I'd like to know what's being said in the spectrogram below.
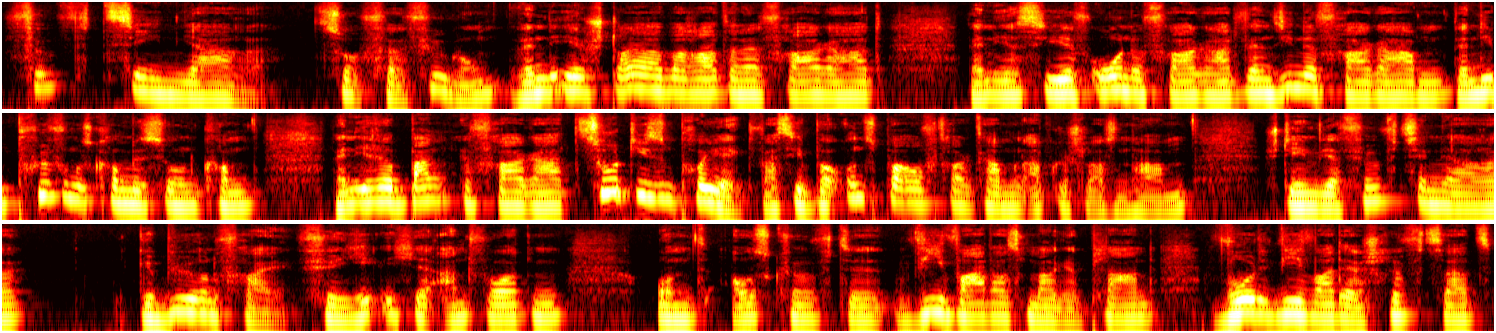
15 Jahre zur Verfügung. Wenn Ihr Steuerberater eine Frage hat, wenn Ihr CFO eine Frage hat, wenn Sie eine Frage haben, wenn die Prüfungskommission kommt, wenn Ihre Bank eine Frage hat zu diesem Projekt, was Sie bei uns beauftragt haben und abgeschlossen haben, stehen wir 15 Jahre gebührenfrei für jegliche Antworten und Auskünfte. Wie war das mal geplant? Wo, wie war der Schriftsatz?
